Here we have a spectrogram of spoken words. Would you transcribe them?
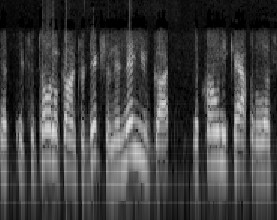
That it's a total contradiction. And then you've got the crony capitalists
